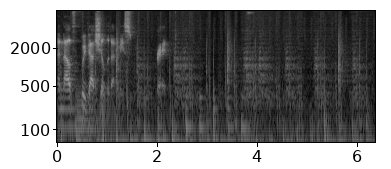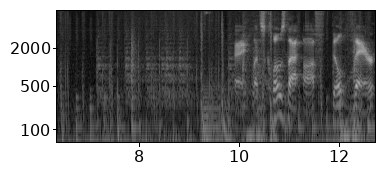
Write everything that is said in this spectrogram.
And now we've got shielded enemies. Great. Okay, let's close that off. Build there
